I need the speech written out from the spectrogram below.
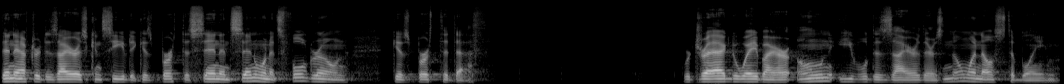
Then, after desire is conceived, it gives birth to sin, and sin, when it's full grown, gives birth to death. We're dragged away by our own evil desire. There's no one else to blame.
